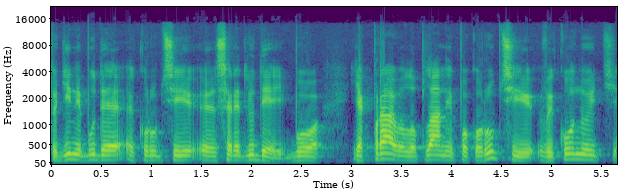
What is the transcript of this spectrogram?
Тоді не буде корупції серед людей. Бо, як правило, плани по корупції виконують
